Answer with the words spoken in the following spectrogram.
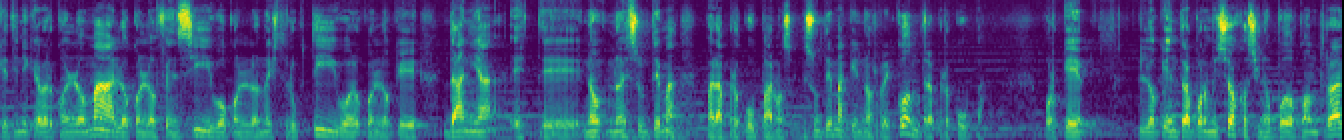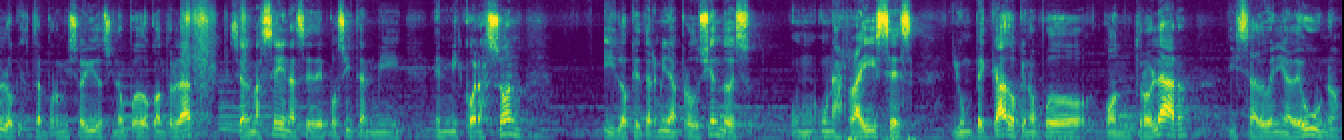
que tiene que ver con lo malo, con lo ofensivo, con lo no instructivo, con lo que daña, este, no, no es un tema para preocuparnos, es un tema que nos recontra preocupa, porque lo que entra por mis ojos y no puedo controlar, lo que entra por mis oídos y no puedo controlar, se almacena, se deposita en mi, en mi corazón y lo que termina produciendo es unas raíces y un pecado que no puedo controlar y se adueña de uno.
